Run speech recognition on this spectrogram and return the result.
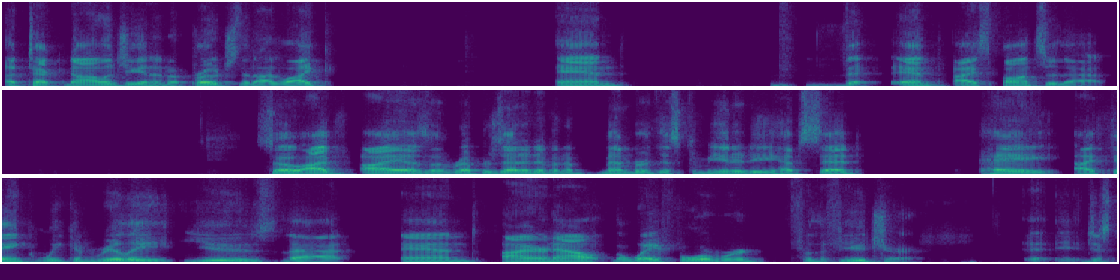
a technology and an approach that I like. And that, and I sponsor that. So I've, I, as a representative and a member of this community have said, hey, I think we can really use that and iron out the way forward for the future. It- it just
